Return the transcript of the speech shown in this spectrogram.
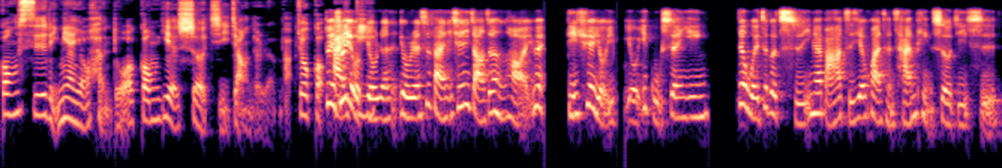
公司里面有很多工业设计这样的人吧，就工对，所以有有人有人是反映，其实你讲的真的很好啊，因为的确有一有一股声音认为这个词应该把它直接换成产品设计师。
